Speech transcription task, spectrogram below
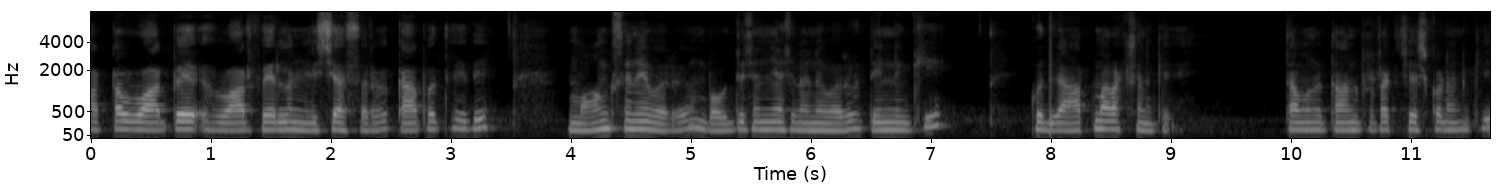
ఆర్ట్ ఆఫ్ వార్ఫేర్ వార్ఫేర్లో యూజ్ చేస్తారు. కాకపోతే ఇది మాంగ్స్ అనేవారు బౌద్ధ సన్యాసులు అనేవారు దీనికి కొద్దిగా ఆత్మరక్షణకి తమను తాను ప్రొటెక్ట్ చేసుకోవడానికి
